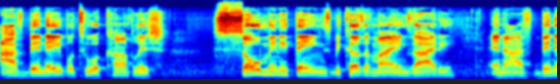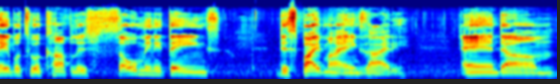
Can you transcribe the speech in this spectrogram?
I've been able to accomplish so many things because of my anxiety. And I've been able to accomplish so many things despite my anxiety. And um,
